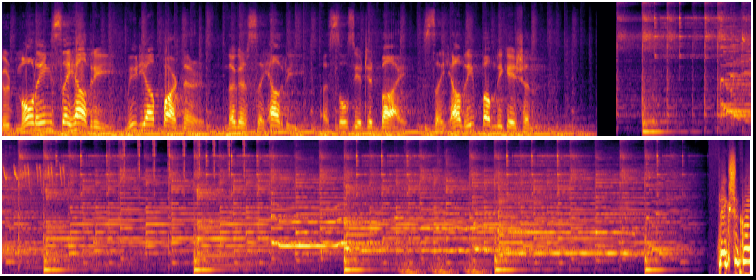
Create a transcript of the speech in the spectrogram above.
Good morning Sahyadri media partner Nagar Sahyadri associated by Sahyadri publication प्रेक्षक हो,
